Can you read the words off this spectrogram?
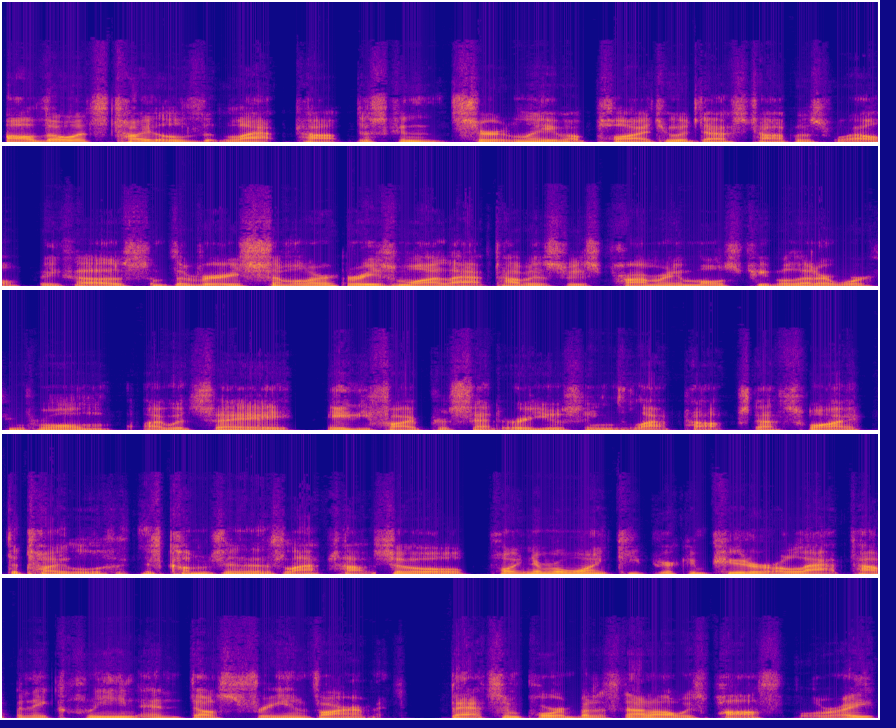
Although it's titled laptop, this can certainly apply to a desktop as well because they're very similar. The reason why laptop is is primarily most people that are working from home, I would say 85% are using laptops. That's why the title is, comes in as laptop. So point number one, keep your computer or laptop in a clean and dust free environment. That's important, but it's not always possible, right?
